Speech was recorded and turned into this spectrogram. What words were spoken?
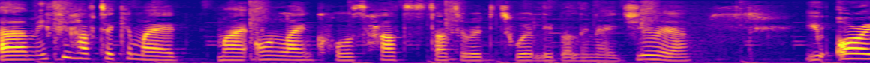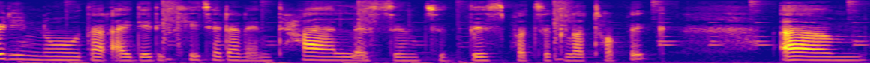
Um, if you have taken my my online course, How to Start a Ready to Wear Label in Nigeria, you already know that I dedicated an entire lesson to this particular topic. Um,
